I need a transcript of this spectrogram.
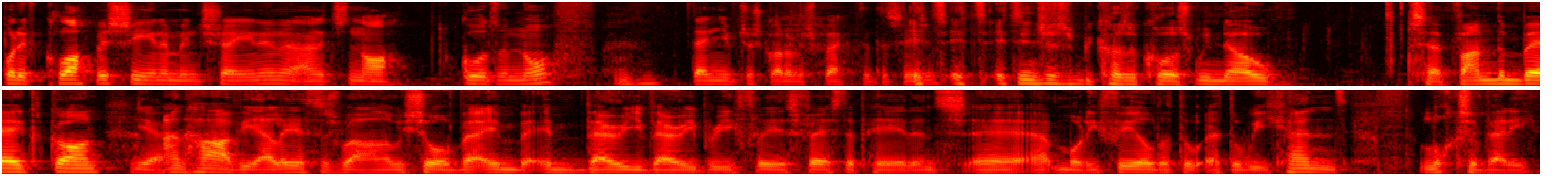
But if Klopp is seeing him in training and it's not good enough, mm -hmm. then you've just got to respect the decision. It's, it's, it's interesting because, of course, we know Seb Vandenberg's gone, yeah. and Harvey Elliott as well. And we saw him, him very, very briefly his first appearance uh, at Murrayfield at the, at the weekend. Looks a very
